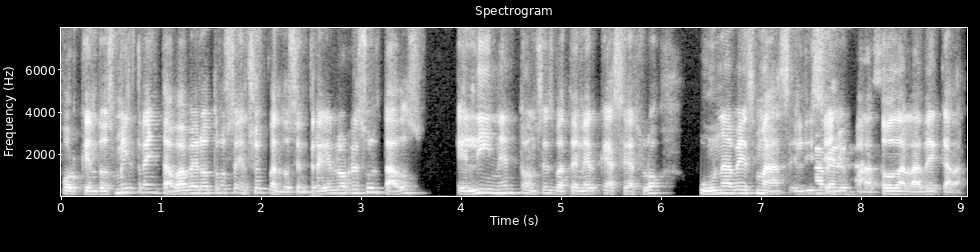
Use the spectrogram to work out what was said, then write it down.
porque en 2030 va a haber otro censo y cuando se entreguen los resultados, el INE entonces va a tener que hacerlo una vez más el diseño para toda la década.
